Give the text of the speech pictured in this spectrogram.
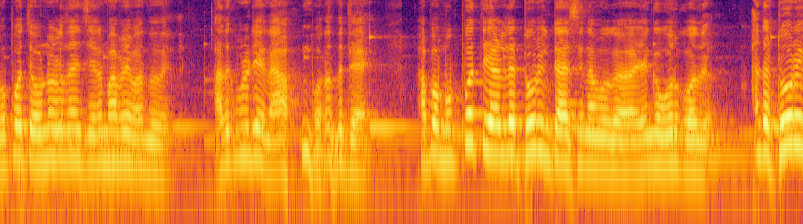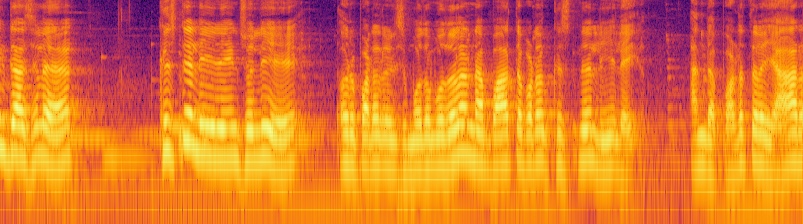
முப்பத்தி ஒன்றில் தான் சினிமாவே வந்தது. அதுக்கு முன்னாடியே நான் பிறந்துட்டேன். அப்போ முப்பத்தி ஏழில் டூரிங் டாக்ஸி நமக்கு எங்கள் ஊருக்கு வருது. அந்த டூரிங் டாக்ஸில் கிருஷ்ண லீலைன்னு சொல்லி ஒரு படம் இருந்துச்சு முத முதல்ல நான் பார்த்த படம் கிருஷ்ண லீலை. அந்த படத்தில் யார்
